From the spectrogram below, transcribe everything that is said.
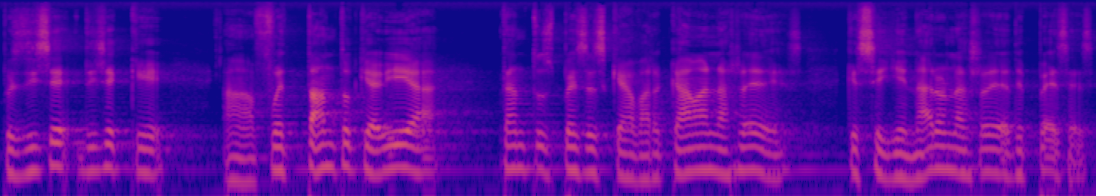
pues dice, dice que ah, fue tanto que había tantos peces que abarcaban las redes, que se llenaron las redes de peces,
